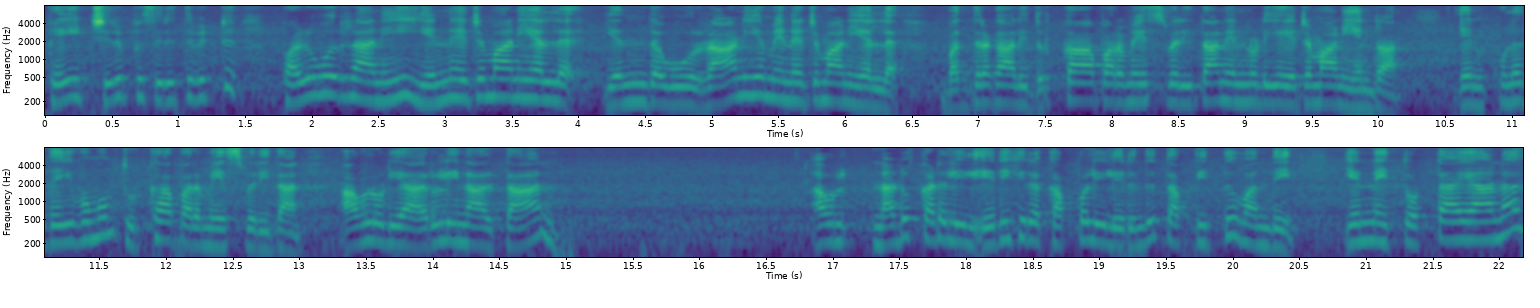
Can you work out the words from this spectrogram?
பேய் சிரிப்பு சிரித்துவிட்டு பழுவூர் ராணி என் எஜமானி அல்ல. எந்த ஊர் ராணியும் என் எஜமானி அல்ல. பத்ரகாளி துர்கா பரமேஸ்வரி தான் என்னுடைய எஜமானி என்றான். என் குலதெய்வமும் துர்கா பரமேஸ்வரி தான். அவளுடைய அருளினால் தான் அவள் நடுக்கடலில் எரிகிற கப்பலிலிருந்து தப்பித்து வந்தேன். என்னை தொட்டாயானால்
